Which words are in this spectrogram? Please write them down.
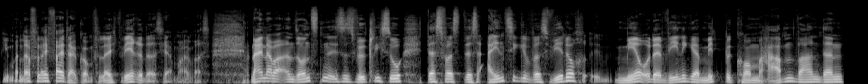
wie man da vielleicht weiterkommt. Vielleicht wäre das ja mal was. Nein, aber ansonsten ist es wirklich so, das was das einzige, was wir doch mehr oder weniger mitbekommen haben, waren dann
